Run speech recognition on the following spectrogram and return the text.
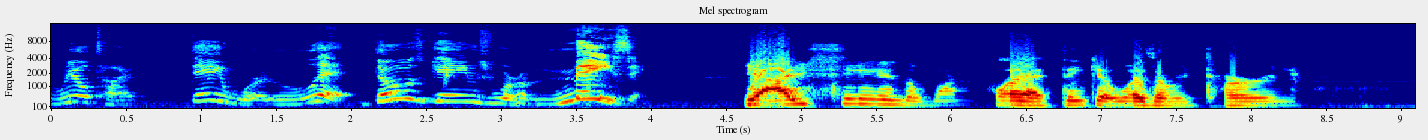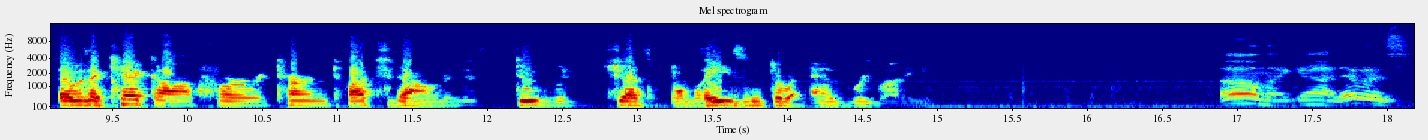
real time. They were lit. Those games were amazing. Yeah, I seen the one play. I think it was a return. It was a kickoff for a return touchdown, and this dude was just blazing through everybody. Oh my god, it was.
